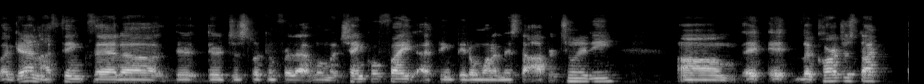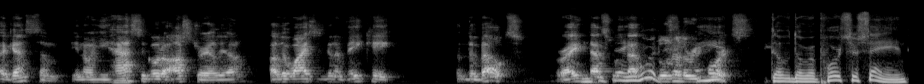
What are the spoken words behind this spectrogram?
again, I think that uh, they're they're just looking for that Lomachenko fight. I think they don't want to miss the opportunity. Um, it, it, the cards are stacked against him. You know, he has to go to Australia. Otherwise, he's going to vacate the belts. Right. That's what. That's, those are the reports. The, the reports are saying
